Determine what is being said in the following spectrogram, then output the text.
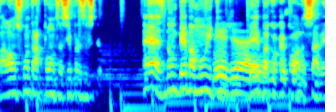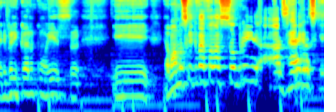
falar uns contrapontos, assim, por exemplo. É, não beba muito, Veja, beba é, Coca-Cola, sabe? Ele brincando com isso. E é uma música que vai falar sobre as regras, que,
